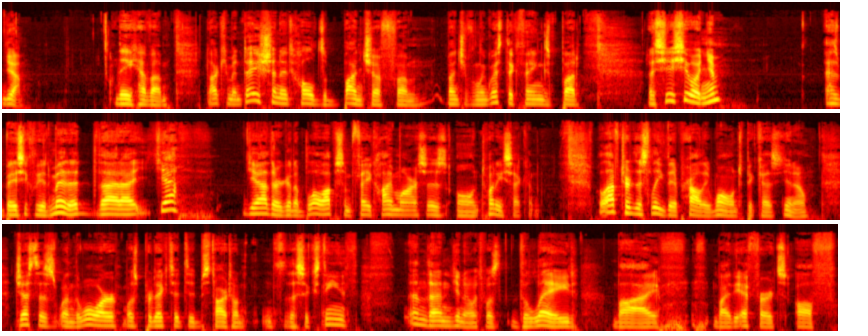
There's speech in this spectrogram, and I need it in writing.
Yeah, they have a documentation. It holds a bunch of um, bunch of linguistic things, but Россия сегодня has basically admitted that uh, yeah, yeah, they're gonna blow up some fake HIMARSes on 22nd. Well, after this leak, they probably won't because you know, just as when the war was predicted to start on the 16th, and then you know it was delayed by by the efforts of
